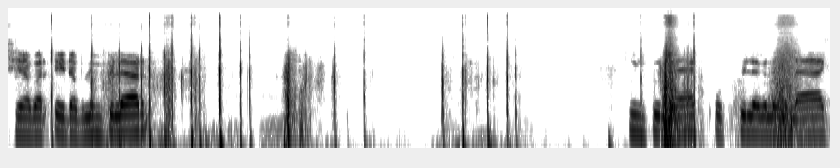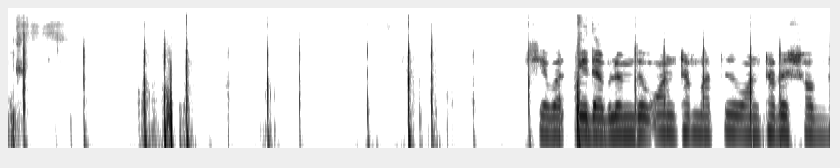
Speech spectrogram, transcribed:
সে আবার এ ডাব্লিউ প্লেয়ার কিন্তু ল্যাক ওপি লেভেলের lag lag A W AWM যে ওয়ান টাপ মাত্র ওয়ান টাপের শব্দ।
